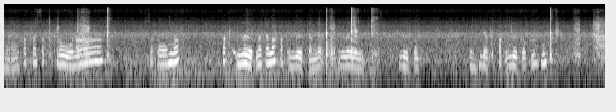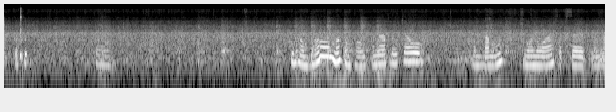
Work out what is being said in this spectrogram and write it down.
หอมๆพักไว้สักครู่เนาะสะโอมเนาะฟักเลิศเนาะจ้าเนาะฟักเลิศจำได้เลิศเลิศก็เป็นเรียกฟักเลิศก็คือมันก็คือ กินหอมหอมเนาะหอมหอมขนาดเลยเจ้าดำดำนัวนัวๆแสบลำล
